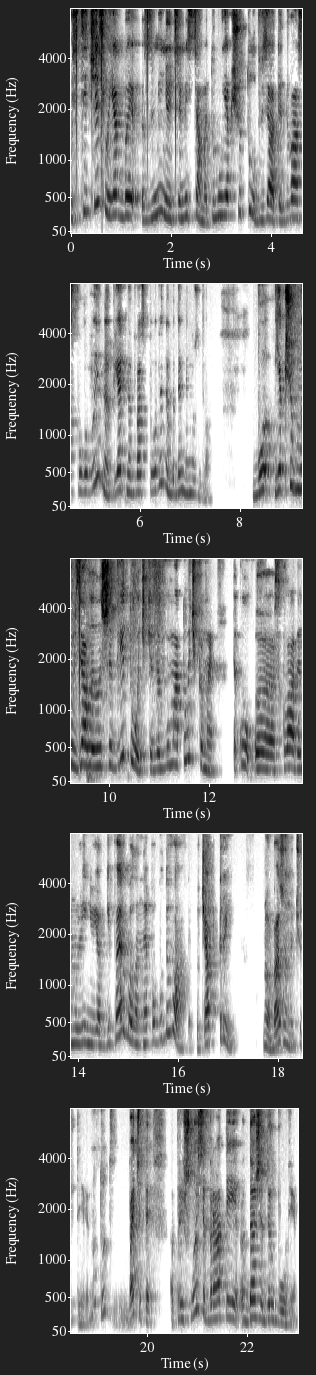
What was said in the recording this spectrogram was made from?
Ось ці числа якби змінюються місцями, тому якщо тут взяти 2,5, 5 на 2,5 буде мінус 2. Бо якщо б ми взяли лише дві точки, за двома точками таку е, складену лінію, як гіпербола, не побудувати, хоча б три. Ну, бажано 4. Ну, тут, бачите, прийшлося брати навіть дробові.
